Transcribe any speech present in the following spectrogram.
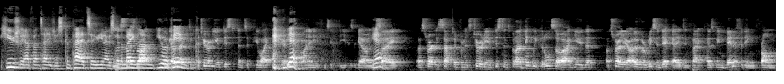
hugely advantageous compared to you know some yes, of the mainland right. European. You the tyranny of distance, if you like, yeah. from 60 years ago, and yeah. say Australia suffered from its tyranny of distance. But I think we could also argue that Australia, over recent decades, in fact, has been benefiting from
